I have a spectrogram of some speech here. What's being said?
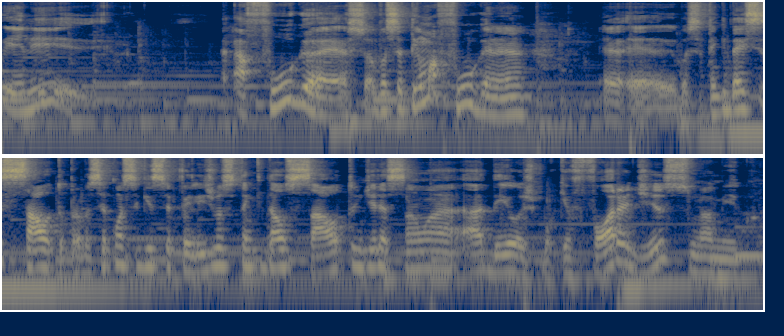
ele a fuga é só, você tem uma fuga, né? É, é, você tem que dar esse salto. Para você conseguir ser feliz, você tem que dar o salto em direção a, a, Deus. Porque fora disso, meu amigo,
